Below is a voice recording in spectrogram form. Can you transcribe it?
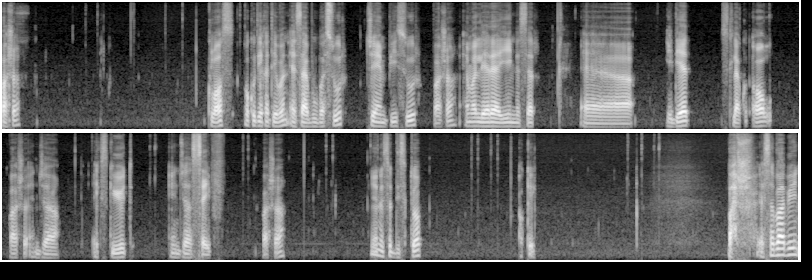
باشە کلۆس وەکو دیقەتی بن ئێستا بوو بە سوور JMP سوور باشە ئێمە لێرە یین لەسەر ئیدێت سلاکوت ئۆڵ باشە ئەجا ئەکسکیوت ئەجا سیف باشە یان لەسەر دیسکتۆپ ئۆکەی باش ئێستا بابین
